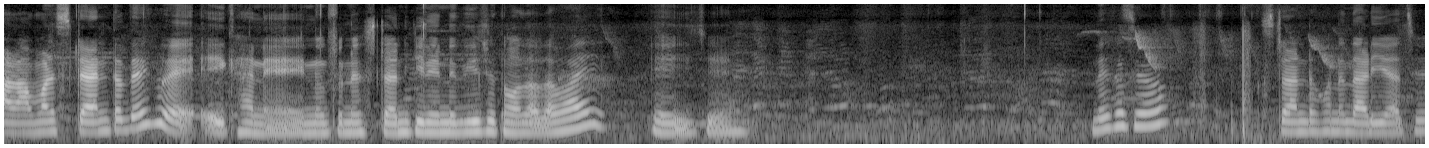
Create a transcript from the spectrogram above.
আর আমার স্ট্যান্ডটা দেখবে? এইখানে এই নতুন স্ট্যান্ড কিনে এনে দিয়েছে তোমার দাদা ভাই এই যে, দেখেছ? স্ট্যান্ড ওখানে দাঁড়িয়ে আছে।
